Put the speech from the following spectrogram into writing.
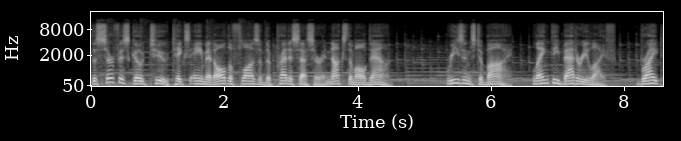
The Surface Go 2 takes aim at all the flaws of the predecessor and knocks them all down. Reasons to buy. Lengthy battery life. Bright,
